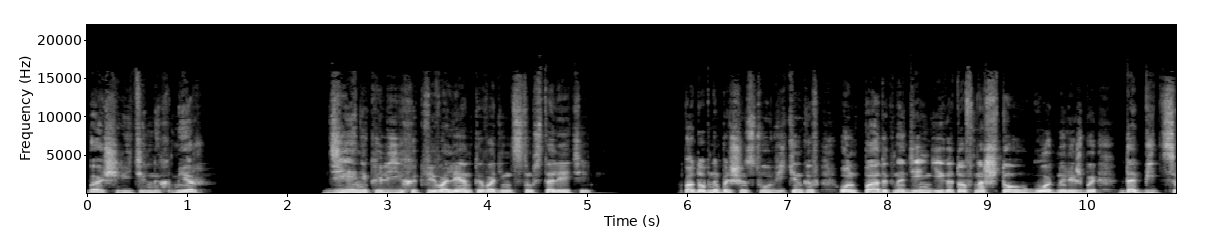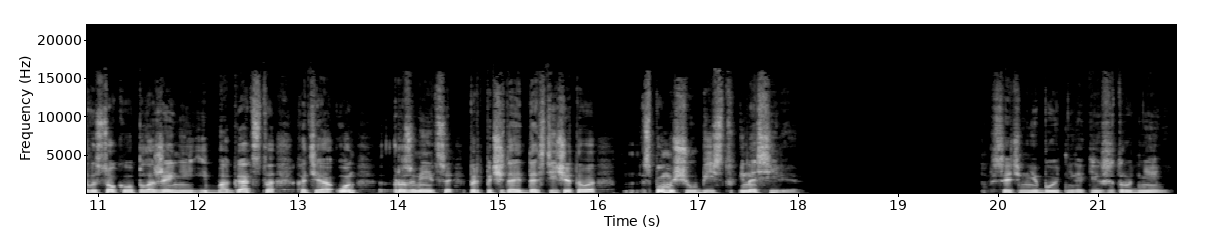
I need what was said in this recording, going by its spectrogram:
Поощрительных мер? Денег или их эквиваленты в одиннадцатом столетии? Подобно большинству викингов, он падок на деньги и готов на что угодно, лишь бы добиться высокого положения и богатства, хотя он, разумеется, предпочитает достичь этого с помощью убийств и насилия. С этим не будет никаких затруднений.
